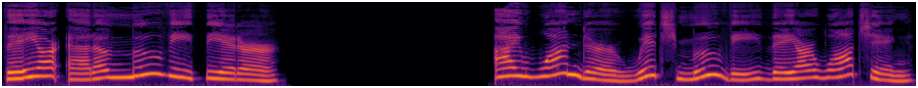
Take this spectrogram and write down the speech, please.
They are at a movie theater. I wonder which movie they are watching.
